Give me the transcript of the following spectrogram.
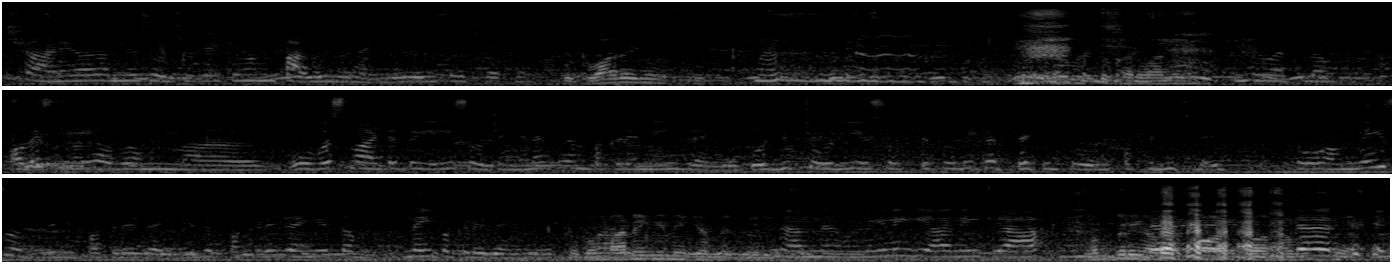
बहुत शाणे और हमने सोच रखे कि हम पागल बनाएँगे यही सोच थे। उठवा देंगे उसको। तो करवा लेंगे। मतलब ऑब्वियसली अब हम ओवर स्मार्ट है तो यही सोचेंगे ना कि हम पकड़े नहीं जाएँगे। कोई भी चोरी ये सोच के थोड़ी करते कि चोरी पकड़ी जाएगी तो हम नहीं सोच रहे कि पकड़े जाएँगे। जब पकड़े जाएँगे तब नहीं पकड़े जाएँगे। तो हम मानेंगे नहीं कि हमने चोरी। हमने नहीं किया नहीं क्या। तो नहीं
